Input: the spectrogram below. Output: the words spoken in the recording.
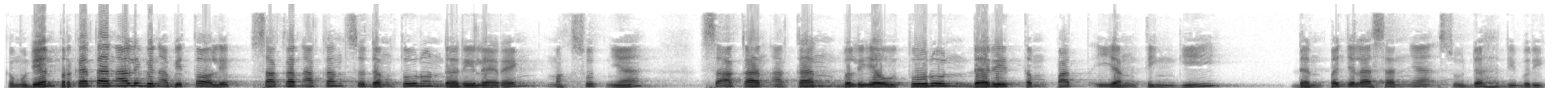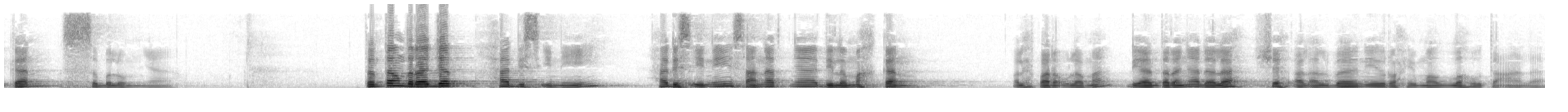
Kemudian perkataan Ali bin Abi Thalib seakan-akan sedang turun dari lereng, maksudnya seakan-akan beliau turun dari tempat yang tinggi dan penjelasannya sudah diberikan sebelumnya. Tentang derajat hadis ini, hadis ini sanatnya dilemahkan oleh para ulama, di antaranya adalah Syekh Al-Albani rahimallahu taala.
